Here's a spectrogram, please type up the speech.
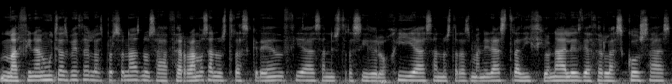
al final muchas veces las personas nos aferramos a nuestras creencias, a nuestras ideologías, a nuestras maneras tradicionales de hacer las cosas,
